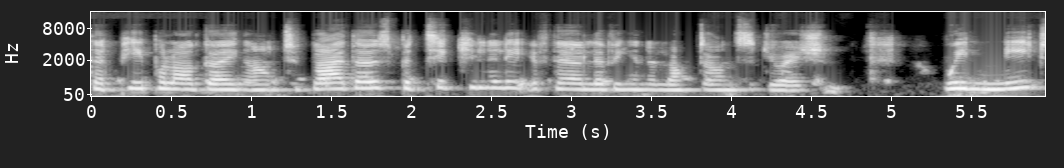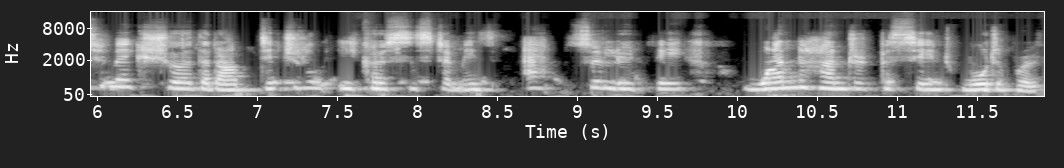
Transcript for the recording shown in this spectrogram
that people are going out to buy those, particularly if they are living in a lockdown situation. We need to make sure that our digital ecosystem is absolutely 100% waterproof.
